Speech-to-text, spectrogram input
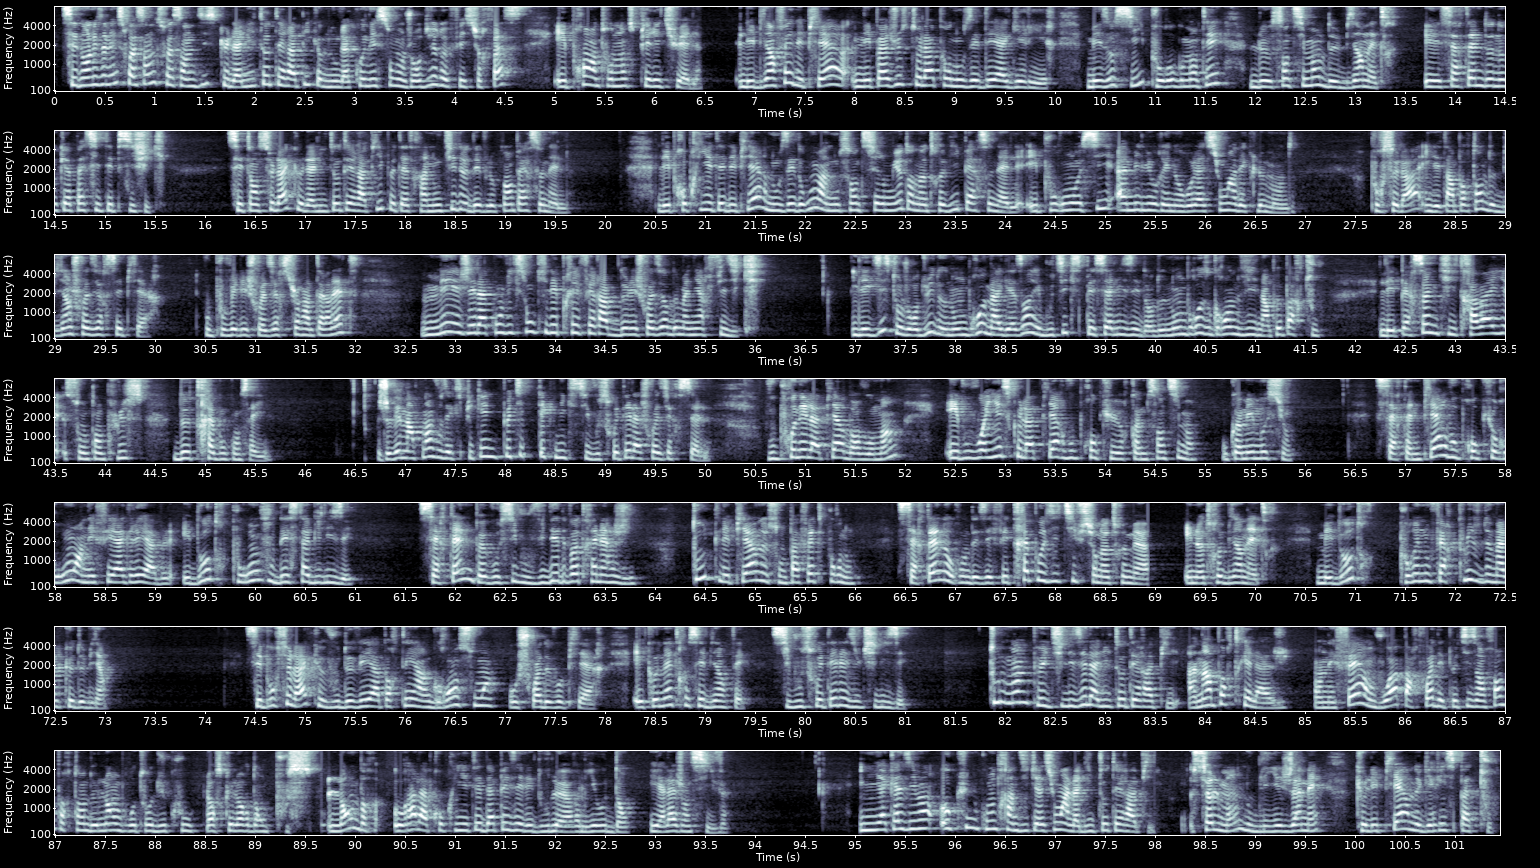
C'est dans les années 60-70 que la lithothérapie comme nous la connaissons aujourd'hui refait surface et prend un tournant spirituel. Les bienfaits des pierres n'est pas juste là pour nous aider à guérir, mais aussi pour augmenter le sentiment de bien-être et certaines de nos capacités psychiques. C'est en cela que la lithothérapie peut être un outil de développement personnel. Les propriétés des pierres nous aideront à nous sentir mieux dans notre vie personnelle et pourront aussi améliorer nos relations avec le monde. Pour cela, il est important de bien choisir ces pierres. Vous pouvez les choisir sur Internet, mais j'ai la conviction qu'il est préférable de les choisir de manière physique. Il existe aujourd'hui de nombreux magasins et boutiques spécialisés dans de nombreuses grandes villes un peu partout. Les personnes qui y travaillent sont en plus de très bons conseils. Je vais maintenant vous expliquer une petite technique si vous souhaitez la choisir seule. Vous prenez la pierre dans vos mains et vous voyez ce que la pierre vous procure comme sentiment ou comme émotion. Certaines pierres vous procureront un effet agréable et d'autres pourront vous déstabiliser. Certaines peuvent aussi vous vider de votre énergie. Toutes les pierres ne sont pas faites pour nous. Certaines auront des effets très positifs sur notre humeur et notre bien-être, mais d'autres pourraient nous faire plus de mal que de bien. C'est pour cela que vous devez apporter un grand soin au choix de vos pierres et connaître ses bienfaits si vous souhaitez les utiliser. Tout le monde peut utiliser la lithothérapie à n'importe quel âge. En effet, on voit parfois des petits enfants portant de l'ambre autour du cou lorsque leurs dents poussent. L'ambre aura la propriété d'apaiser les douleurs liées aux dents et à la gencive. Il n'y a quasiment aucune contre-indication à la lithothérapie. Seulement, n'oubliez jamais que les pierres ne guérissent pas tout.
